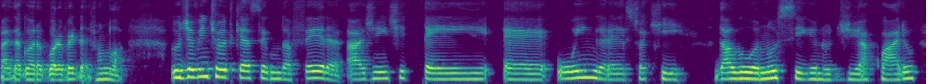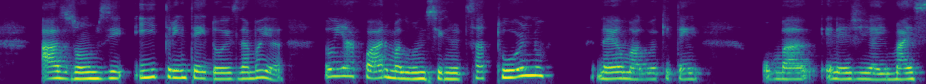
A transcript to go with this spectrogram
Mas agora, agora é verdade, vamos lá. No dia 28, que é a segunda-feira, a gente tem é, o ingresso aqui da Lua no signo de Aquário às 11h32 da manhã. Então, em Aquário, uma Lua no signo de Saturno, né? Uma Lua que tem uma energia aí mais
